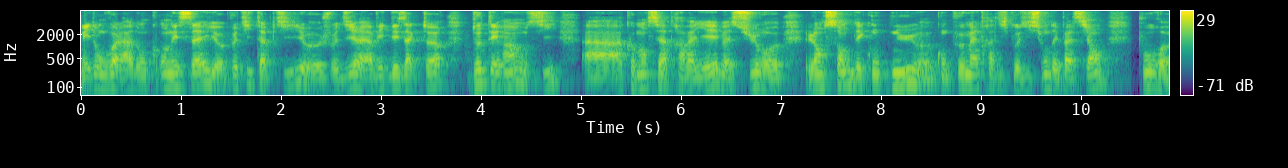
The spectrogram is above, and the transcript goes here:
Mais donc voilà, donc on essaye petit à petit, je veux dire, avec des acteurs de terrain aussi, à, commencer à travailler bah, sur l'ensemble des contenus qu'on peut mettre à disposition des patients pour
